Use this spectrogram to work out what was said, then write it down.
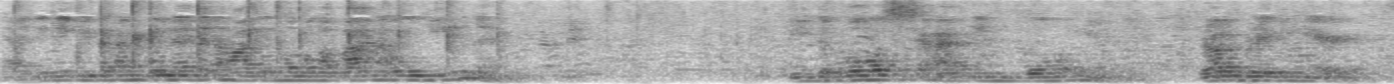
Yan, inibitahan po natin ang ating mga panauhin. Dito po sa ating pong groundbreaking area.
